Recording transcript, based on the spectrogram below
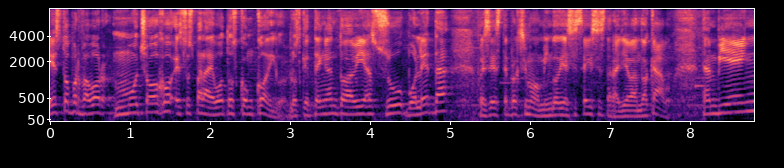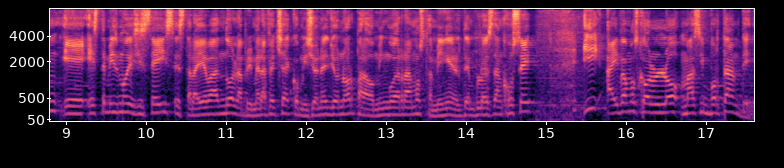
Esto, por favor, mucho ojo, esto es para devotos con código. Los que tengan todavía su boleta, pues este próximo domingo 16 se estará llevando a cabo. También eh, este mismo 16 se estará llevando la primera fecha de comisiones de honor para Domingo de Ramos, también en el Templo de San José. Y ahí vamos con lo más importante.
